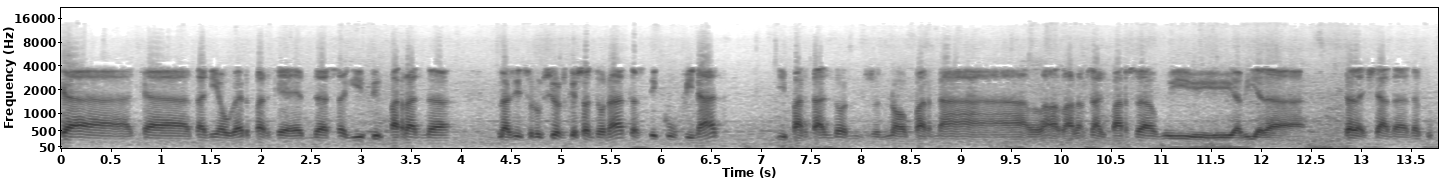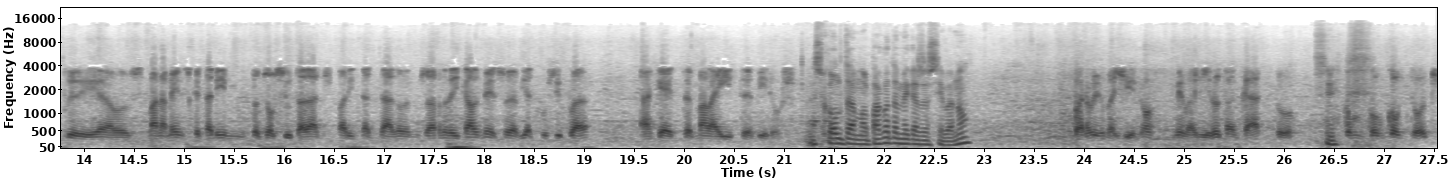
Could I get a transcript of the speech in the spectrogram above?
que, que tenia obert perquè hem de seguir fil parlant de les instruccions que s'han donat, estic confinat i per tant doncs no per anar a la- a Barça avui havia de, de deixar de, de complir els manaments que tenim tots els ciutadans per intentar doncs, erradicar el més aviat possible aquest maleït virus. Escolta'm, el Paco també a casa seva, no? Bueno, m'imagino, m'imagino tancat, tu, Sí. com, com, com tots.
